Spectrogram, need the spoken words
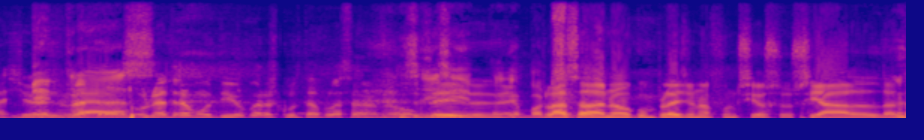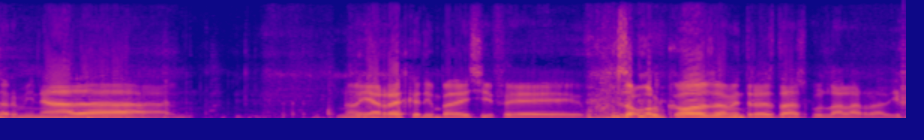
Això Mentre- és un altre, un altre motiu per escoltar Plaça de Nou. Sí, sí, perquè pots... Plaça de Nou compleix una funció social determinada. No hi ha res que t'impedeixi fer qualsevol cosa mentre estàs escoltant la ràdio.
